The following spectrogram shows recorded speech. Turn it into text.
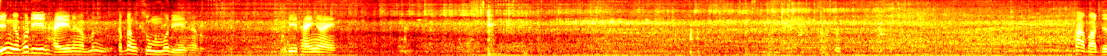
ดินกับพอดีไถนะครับ มันกำลังซุ่มพอดีนะครับพอดีไถง่ายภาพอาจจะ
